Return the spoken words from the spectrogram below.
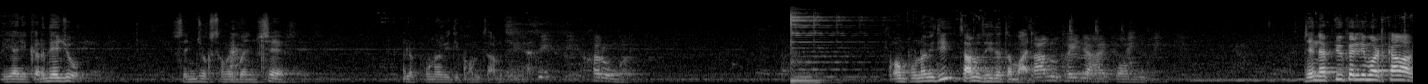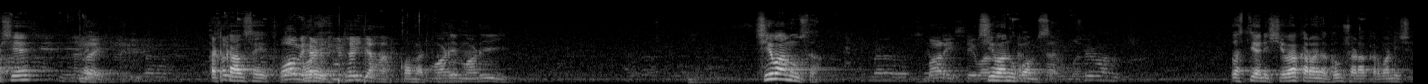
તૈયારી કરી દેજો. સંજોગ સમય બનશે. એટલે પૂર્ણવિધિ કોમ ચાલુ થઈ જાય. ખરું કોમ પૂર્ણવિધિ ચાલુ થઈ જાય તમારે. ચાલુ થઈ જાય કોમ. જે નક્કી કરી દીધું અટકાવ આવશે? નહીં. અટકાવશે કોમ ઘોડે. થઈ જાય કોમ અટકાવ. માડી માડી. સેવાનું છે. સેવાનું કોમ છે. વસ્તીઓની સેવા કરવાની ગૌશાળા કરવાની છે.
